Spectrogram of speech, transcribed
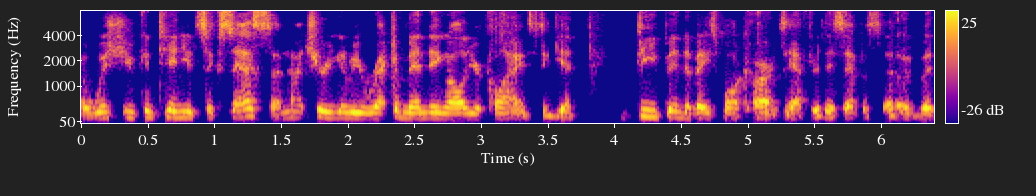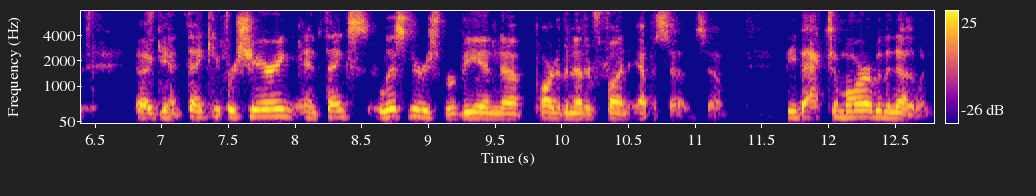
I wish you continued success. I'm not sure you're going to be recommending all your clients to get deep into baseball cards after this episode. But again, thank you for sharing. And thanks, listeners, for being uh, part of another fun episode. So be back tomorrow with another one.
